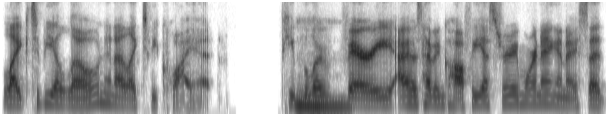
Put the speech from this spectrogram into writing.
like to be alone and I like to be quiet. People are Mm. very, I was having coffee yesterday morning and I said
